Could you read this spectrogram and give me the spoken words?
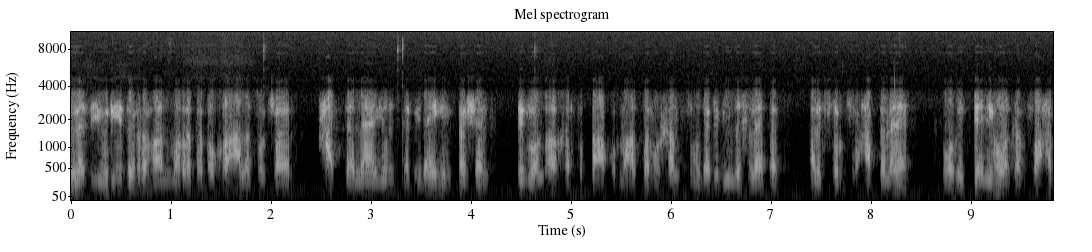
الذي يريد الرهان مرة أخرى على سولشاير حتى لا ينسب إليه الفشل تلو الآخر في التعاقد. مع أكثر من خمس مدربين بخلافه اليكس فيرجسون حتى الان وبالتالي هو كان صاحب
